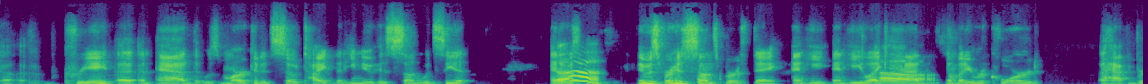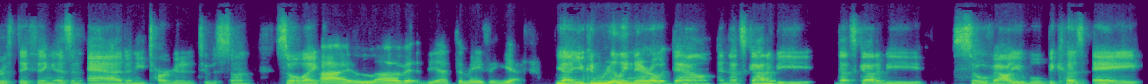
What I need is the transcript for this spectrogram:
uh, create a, an ad that was marketed so tight that he knew his son would see it and ah. it was it was for his son's birthday, and he and he like had ah. somebody record a happy birthday thing as an ad, and he targeted it to his son. So like, I love it. Yeah, it's amazing. Yes. Yeah, you can really narrow it down, and that's got to be that's got to be so valuable because a,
